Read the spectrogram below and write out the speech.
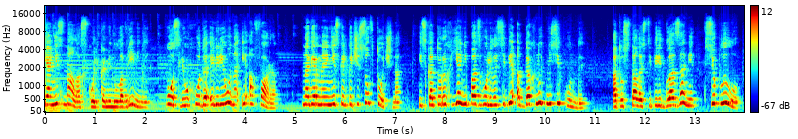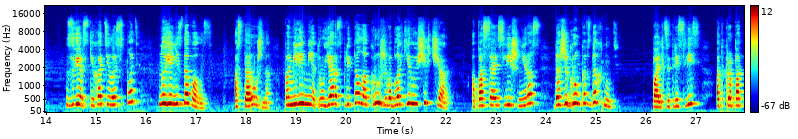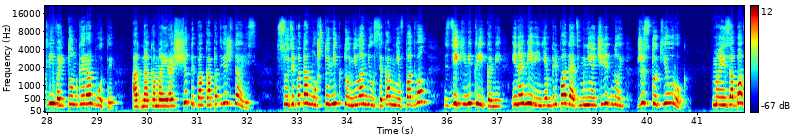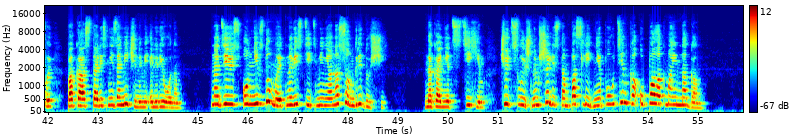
Я не знала, сколько минуло времени после ухода Элериона и Афара. Наверное, несколько часов точно, из которых я не позволила себе отдохнуть ни секунды. От усталости перед глазами все плыло. Зверски хотелось спать, но я не сдавалась. Осторожно, по миллиметру я расплетала кружево блокирующих чар, опасаясь лишний раз даже громко вздохнуть. Пальцы тряслись от кропотливой тонкой работы – Однако мои расчеты пока подтверждались. Судя по тому, что никто не ломился ко мне в подвал с дикими криками и намерением преподать мне очередной жестокий урок, мои забавы пока остались незамеченными Элерионом. Надеюсь, он не вздумает навестить меня на сон грядущий. Наконец, с тихим, чуть слышным шелестом последняя паутинка упала к моим ногам.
